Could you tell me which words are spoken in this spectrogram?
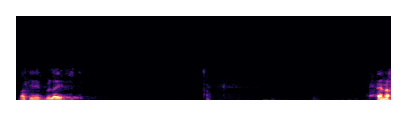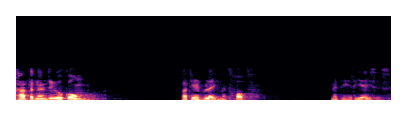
wat hij heeft beleefd. En dan gaat het natuurlijk om wat hij heeft beleefd met God, met de Heer Jezus.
